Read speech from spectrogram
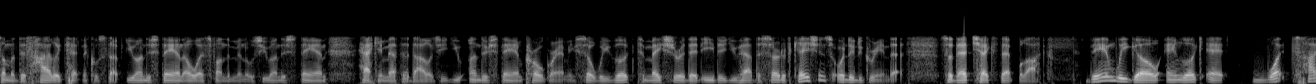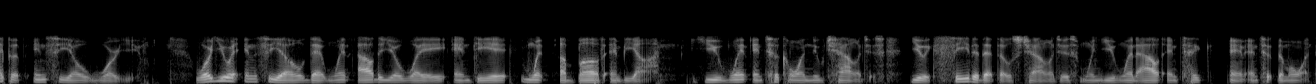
some of this highly technical stuff. You understand OS fundamentals, you understand hacking methodology, you understand programming. So we look to make sure that either you have the certifications or the degree in that. So that checks that block. Then we go and look at what type of NCO were you? Were you an NCO that went out of your way and did went above and beyond? you went and took on new challenges. You exceeded at those challenges when you went out and take and, and took them on.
